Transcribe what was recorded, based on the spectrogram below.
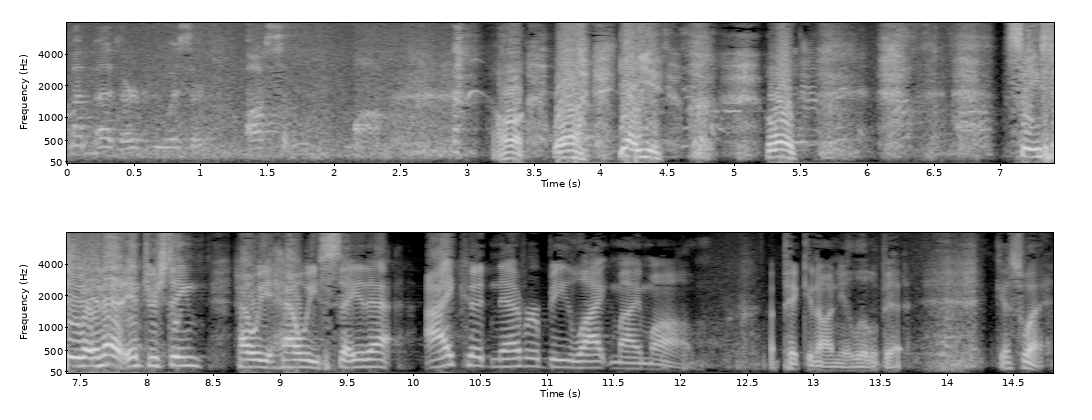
my mother, who was an awesome mom. Oh, well, yeah, you, well, see, see, isn't that interesting how we, how we say that? I could never be like my mom. I'm picking on you a little bit. Guess what?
